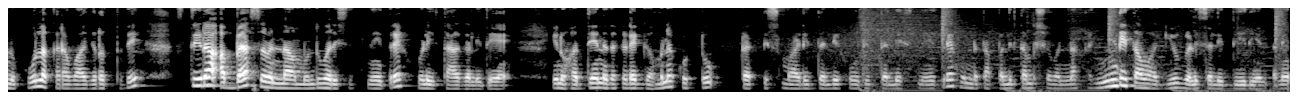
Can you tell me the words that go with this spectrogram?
ಅನುಕೂಲಕರವಾಗಿರುತ್ತದೆ. ಸ್ಥಿರ ಅಭ್ಯಾಸವನ್ನು ಮುಂದುವರಿಸಿ ಸ್ನೇಹಿತರೆ, ಒಳಿತಾಗಲಿದೆ. ಇನ್ನು ಅಧ್ಯಯನದ ಕಡೆ ಗಮನ ಕೊಟ್ಟು ಪ್ರಾಕ್ಟೀಸ್ ಮಾಡಿದ್ದಲ್ಲಿ, ಓದಿದ್ದಲ್ಲಿ ಸ್ನೇಹಿತರೆ, ಉನ್ನತ ಫಲಿತಾಂಶವನ್ನು ಖಂಡಿತವಾಗಿಯೂ ಗಳಿಸಲಿದ್ದೀರಿ ಅಂತಲೇ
